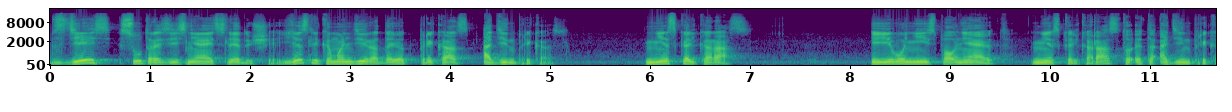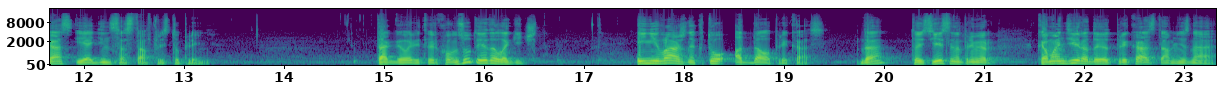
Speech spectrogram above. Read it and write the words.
здесь суд разъясняет следующее. Если командир отдает приказ, один приказ – несколько раз, и его не исполняют несколько раз, то это один приказ и один состав преступления. Так говорит Верховный суд, и это логично. И неважно, кто отдал приказ. Да? То есть, если, например, командир отдает приказ, там, не знаю,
